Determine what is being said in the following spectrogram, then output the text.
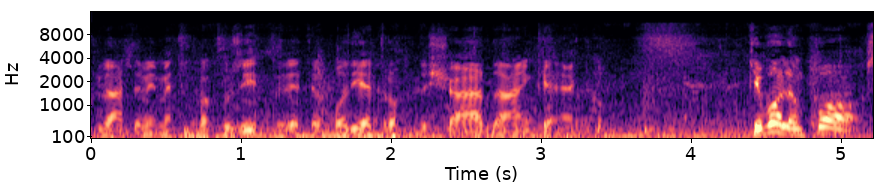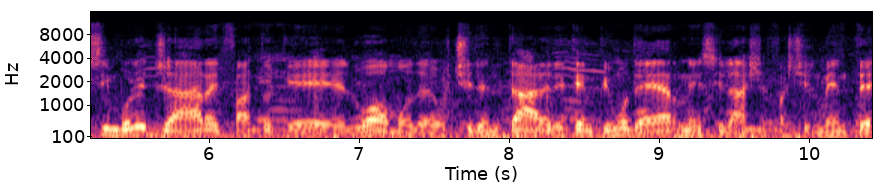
scusate mi metto qua così vedete un po' dietro The Shard anche ecco che vuole un po' simboleggiare il fatto che l'uomo occidentale dei tempi moderni si lascia facilmente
